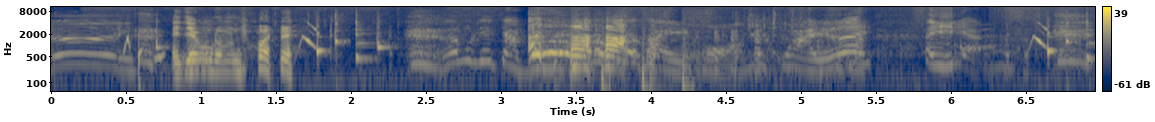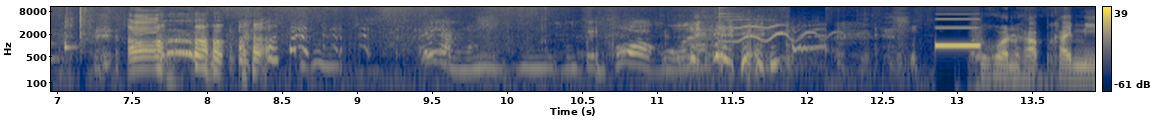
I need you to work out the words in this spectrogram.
เอ้ยไอ้เจ้ามึงโดนมันพ่นแล้วมึงจะจับยังไงแล้วมึงจะใส่ของไอ้ควายเอ้ยไอ้เหี้ยอ๋อไอ้หลังมึงมึงมึงเป็นพ่อกูเลยทุกคนครับ ใครมี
